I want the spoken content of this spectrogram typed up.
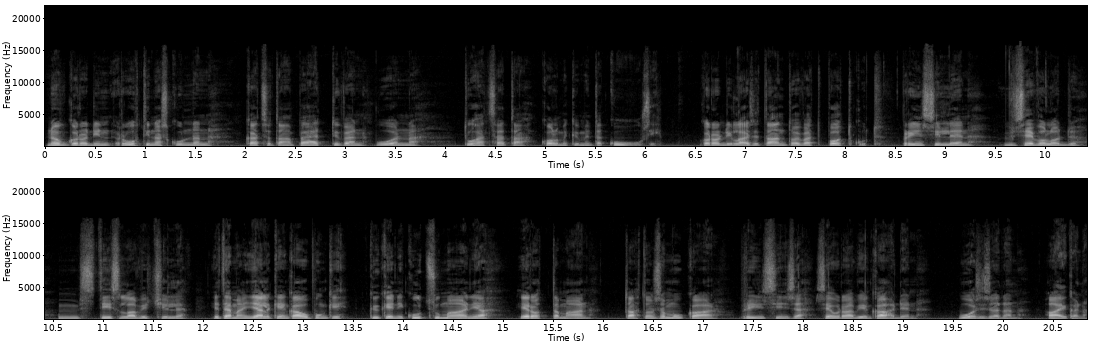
Novgorodin ruhtinaskunnan katsotaan päättyvän vuonna 1136. Korodilaiset antoivat potkut prinssilleen Vsevolod Mstislavicille ja tämän jälkeen kaupunki kykeni kutsumaan ja erottamaan tahtonsa mukaan prinssinsä seuraavien kahden vuosisadan aikana.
